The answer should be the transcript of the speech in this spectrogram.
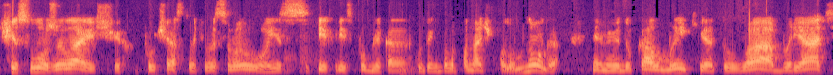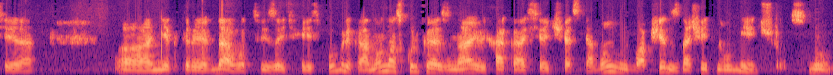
число желающих поучаствовать в СВО из тех республик, откуда их было поначалу много, я имею в виду Калмыкия, Тува, Бурятия, некоторые, да, вот из этих республик, оно, насколько я знаю, и Хакасия часть, оно вообще значительно уменьшилось. Ну,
